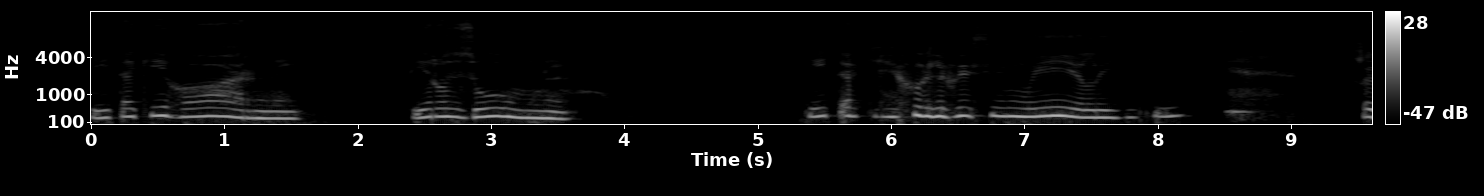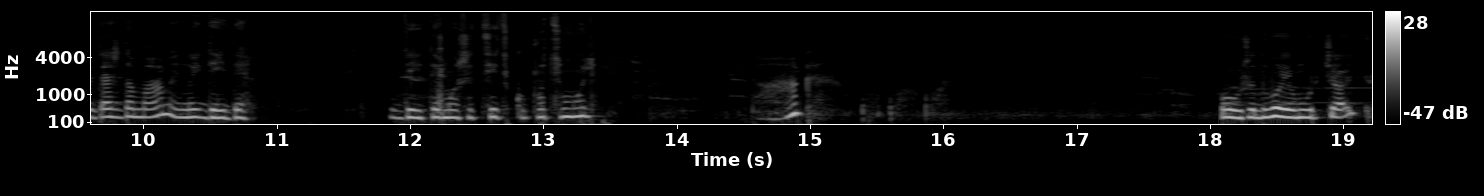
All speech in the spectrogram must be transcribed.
Ти такий гарний. Ти розумний. Ти такий холюсі миленький. Що йдеш до мами? Ну йди, йди. Іди, йди, може, цицьку поцмуль. Так. О, вже двоє мурчать.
